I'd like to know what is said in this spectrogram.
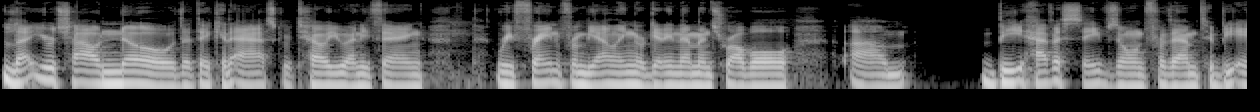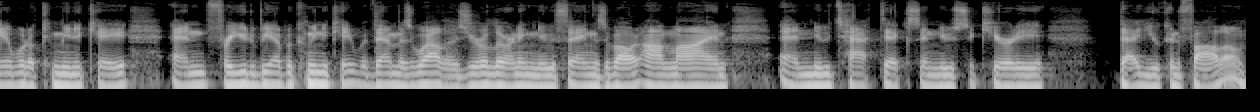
Let your child know that they can ask or tell you anything refrain from yelling or getting them in trouble. Um, be have a safe zone for them to be able to communicate and for you to be able to communicate with them as well as you're learning new things about online and new tactics and new security that you can follow.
